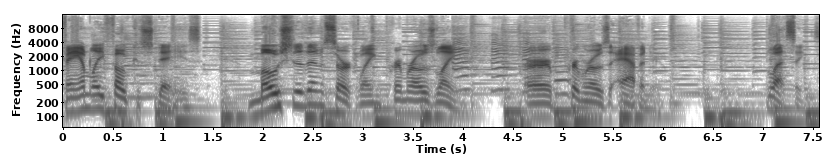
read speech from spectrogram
family focused days, most of them circling Primrose Lane or Primrose Avenue. Blessings.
